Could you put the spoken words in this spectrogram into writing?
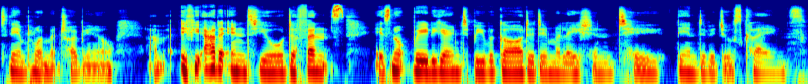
to the employment tribunal. Um, if you add it into your defence, it's not really going to be regarded in relation to the individual's claims.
